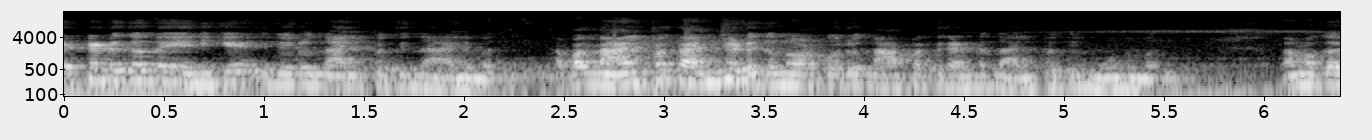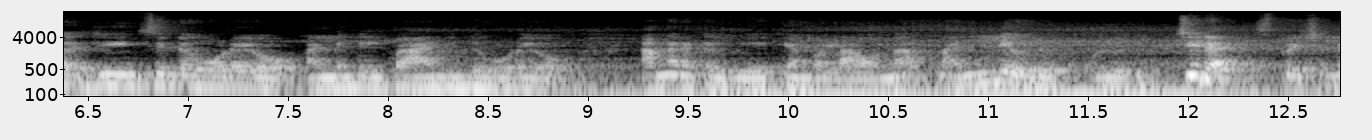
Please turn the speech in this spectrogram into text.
എട്ടെടുക്കുന്ന എനിക്ക് ഇതൊരു നാൽപ്പത്തി നാല് മതി. അപ്പം നാൽപ്പത്തി അഞ്ച് എടുക്കുന്നവർക്ക് ഒരു നാൽപ്പത്തി രണ്ട് നാൽപ്പത്തി മൂന്ന് മതി. നമുക്ക് ജീൻസിന്റെ കൂടെയോ അല്ലെങ്കിൽ പാന്റിന്റെ കൂടെയോ അങ്ങനെയൊക്കെ ഉപയോഗിക്കാൻ കൊള്ളാവുന്ന നല്ലൊരു ഒരു ഇച്ചിരി സ്പെഷ്യൽ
